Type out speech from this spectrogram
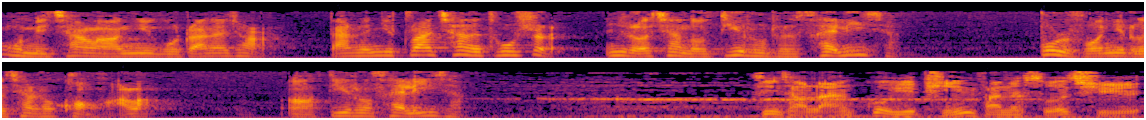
我没钱了，你给我转点钱但是你转钱的同时，你这个钱都抵成是彩礼钱，不是说你这个钱是矿花了，啊，抵上彩礼钱。金小兰过于频繁的索取，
